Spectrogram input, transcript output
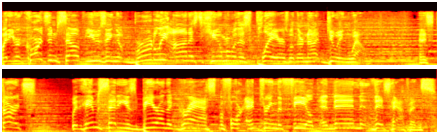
but he records himself using brutally honest humor with his players when they're not doing well. And it starts with him setting his beer on the grass before entering the field, and then this happens.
